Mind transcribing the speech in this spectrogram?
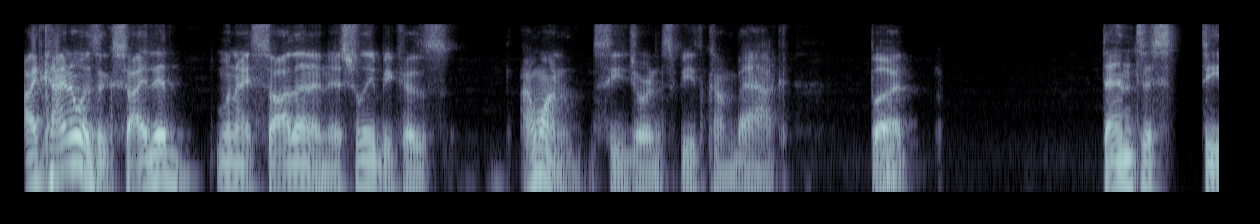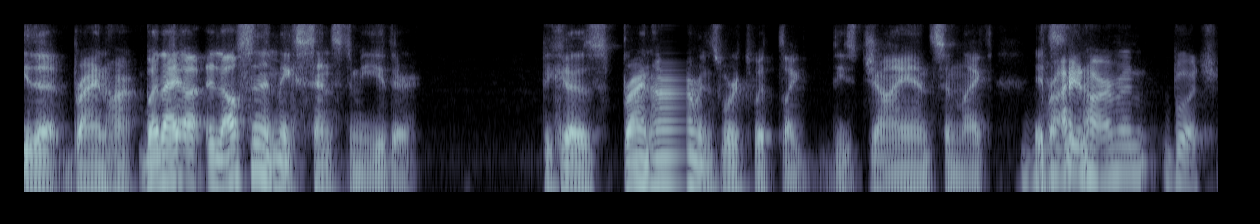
I kind of was excited when I saw that initially because I want to see Jordan Spieth come back, but then to see that Brian Har, but I it also didn't make sense to me either because Brian Harmon's worked with like these giants and like It's- Brian Harmon, Butch.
